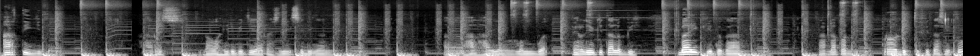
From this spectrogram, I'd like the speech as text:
arti gitu. Harus bahwa hidup itu ya harus diisi dengan eh, hal-hal uh, yang membuat value kita lebih baik gitu kan. Karena produktivitas itu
